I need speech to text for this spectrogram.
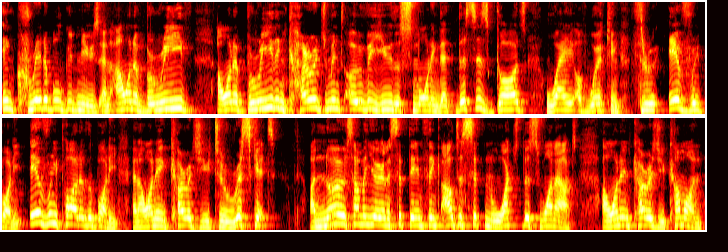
incredible good news. And I want to breathe, I want to breathe encouragement over you this morning that this is God's way of working through everybody, every part of the body. And I want to encourage you to risk it. I know some of you are going to sit there and think, I'll just sit and watch this one out. I want to encourage you, come on,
